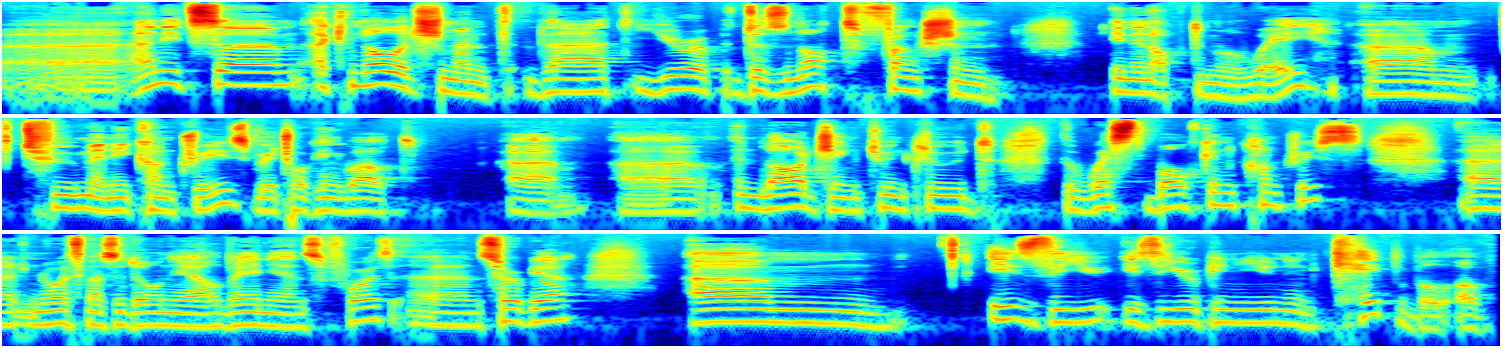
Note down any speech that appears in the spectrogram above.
Uh, and it's um, acknowledgement that Europe does not function in an optimal way. Um, too many countries, we're talking about um, uh, enlarging to include the West Balkan countries, uh, North Macedonia, Albania, and so forth, uh, and Serbia. Um, is the is the European Union capable of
